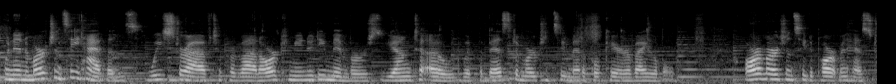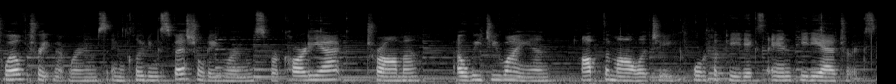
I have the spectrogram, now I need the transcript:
When an emergency happens, we strive to provide our community members, young to old, with the best emergency medical care available. Our emergency department has 12 treatment rooms, including specialty rooms for cardiac, trauma, OBGYN, ophthalmology, orthopedics, and pediatrics,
